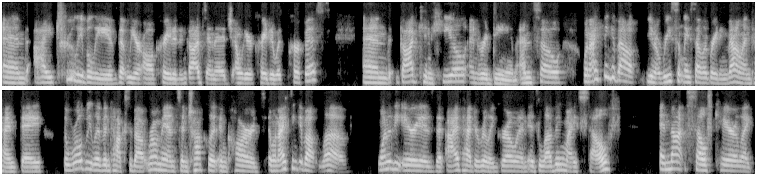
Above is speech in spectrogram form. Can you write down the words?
And I truly believe that we are all created in God's image and we are created with purpose and God can heal and redeem. And so when I think about, you know, recently celebrating Valentine's Day, the world we live in talks about romance and chocolate and cards. And when I think about love, one of the areas that I've had to really grow in is loving myself and not self-care like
